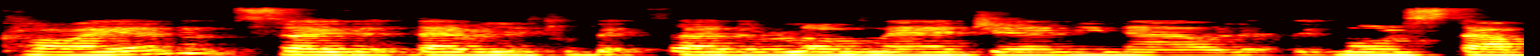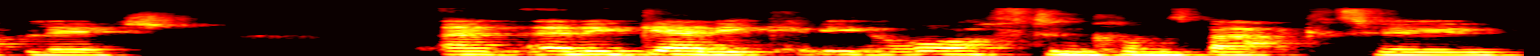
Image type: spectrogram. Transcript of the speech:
client, so that they're a little bit further along their journey now, a little bit more established. And, and again, it, it often comes back to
